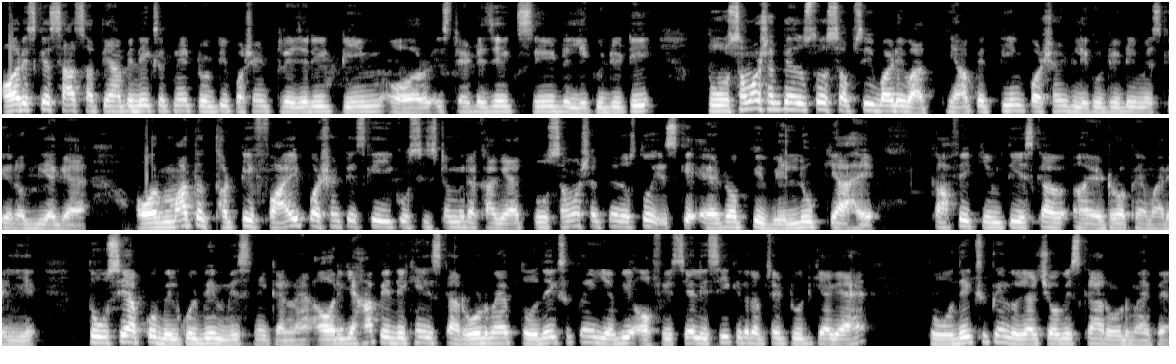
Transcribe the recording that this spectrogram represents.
और इसके साथ साथ यहाँ पे देख सकते हैं ट्वेंटी परसेंट ट्रेजरी टीम और स्ट्रेटेजिक सीड लिक्विडिटी तो समझ सकते हैं दोस्तों, सबसे बड़ी बात, यहाँ पे तीन परसेंट लिक्विडिटी में इसके रख दिया गया है। और मात्र थर्टी फाइव परसेंट इसके इकोसिस्टम में रखा गया है। तो समझ सकते हैं दोस्तों, इसके एयरड्रॉप की वैल्यू क्या है? काफ़ी कीमती इसका एड्रॉप है हमारे लिए तो उसे आपको बिल्कुल भी मिस नहीं करना है। और यहाँ पे देखें इसका रोड मैप तो देख सकते हैं ये भी ऑफिशियल इसी की तरफ़ से ट्वीट किया गया है तो देख सकते हैं 2024 का रोड मैप है।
